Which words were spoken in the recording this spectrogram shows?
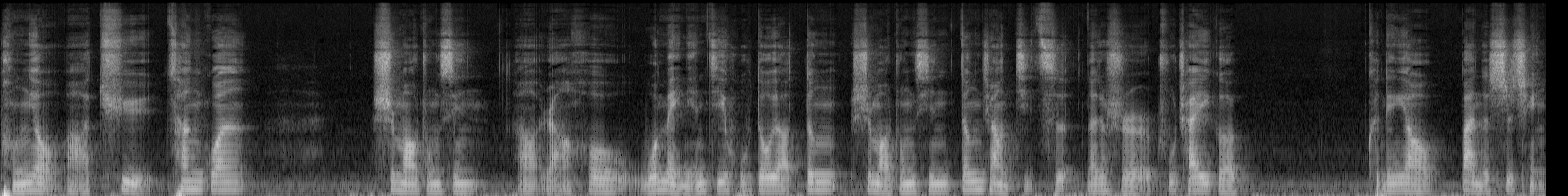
朋友啊去参观世贸中心。啊，然后我每年几乎都要登世贸中心登上几次，那就是出差一个肯定要办的事情。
